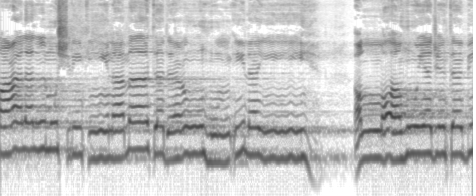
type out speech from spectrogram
على المشركين ما تدعوهم إليه. الله يجتبي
